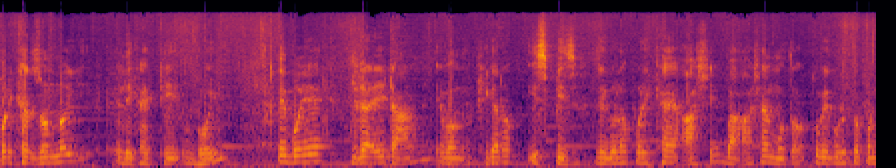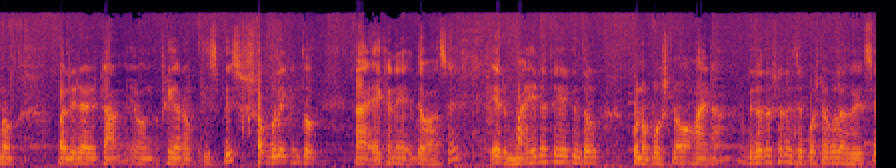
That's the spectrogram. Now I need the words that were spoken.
পরীক্ষার জন্যই লেখা একটি বই। এই বইয়ে লিটারি টার্ম এবং ফিগার অফ স্পিচ যেগুলো পরীক্ষায় আসে বা আসার মতো খুবই গুরুত্বপূর্ণ লিটারি টার্ম এবং ফিগার অফ স্পিচ, সবগুলোই কিন্তু এখানে দেওয়া আছে। এর বাইরে থেকে কিন্তু কোনো প্রশ্ন হয় না। বিগত সালে যে প্রশ্নগুলো হয়েছে,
